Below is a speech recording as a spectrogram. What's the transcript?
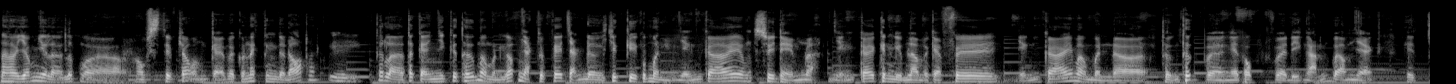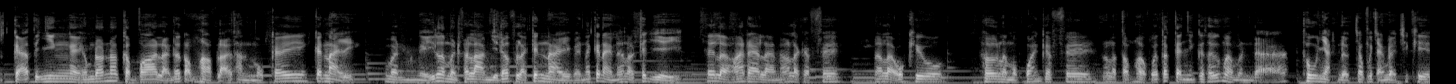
nó hơi giống như là lúc mà ông Steve Jobs ông kể về connecting the dots ấy. Ừ. tức là tất cả những cái thứ mà mình góp nhặt trong cái chặng đời trước kia của mình những cái suy niệm là những cái kinh nghiệm làm về cà phê những cái mà mình uh, thưởng thức về nghệ thuật về điện ảnh về âm nhạc thì tất cả tự nhiên ngày hôm đó nó combine lại nó tổng hợp lại thành một cái cái này. Mình nghĩ là mình phải làm gì đó với lại cái này và nó cái này nó là cái gì? Thế là hóa ra là nó là cà phê. Nó là OQ hơn là một quán cà phê. Nó là tổng hợp của tất cả những cái thứ mà mình đã thu nhặt được trong cái chặng đời trước kia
